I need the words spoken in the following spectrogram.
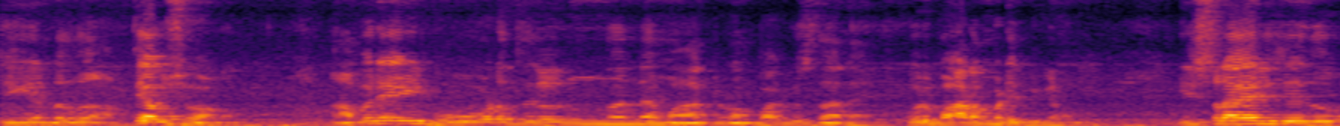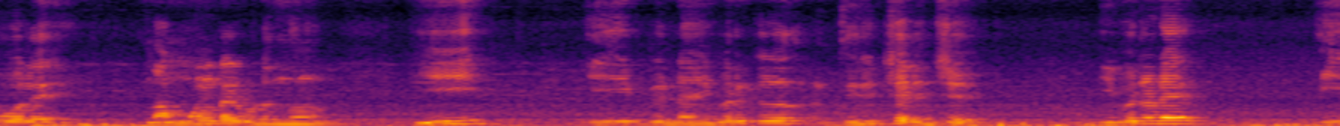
ചെയ്യേണ്ടത് അത്യാവശ്യമാണ്. അവരെ ഈ ഭൂപടത്തിൽ നിന്ന് തന്നെ മാറ്റണം പാകിസ്ഥാനെ. ഒരു പാഠം പഠിപ്പിക്കണം. ഇസ്രായേൽ ചെയ്തതുപോലെ നമ്മളുടെ ഇവിടുന്ന് ഈ ഈ പിന്നെ ഇവർക്ക് തിരിച്ചടിച്ച് ഇവരുടെ ഈ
